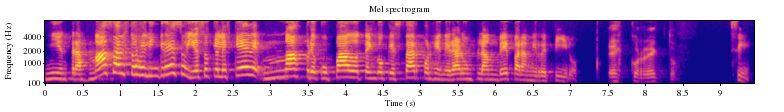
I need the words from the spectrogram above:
Mientras más alto es el ingreso y eso que les quede, más preocupado tengo que estar por generar un plan B para mi retiro. Es correcto. Sí.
